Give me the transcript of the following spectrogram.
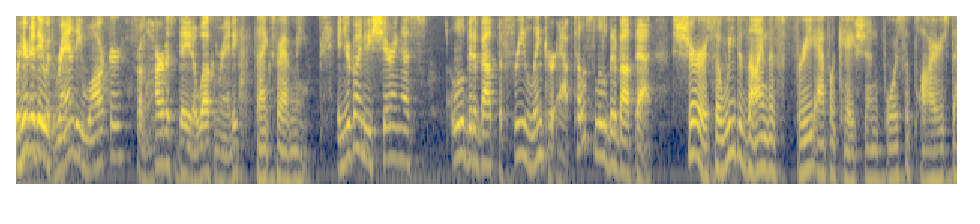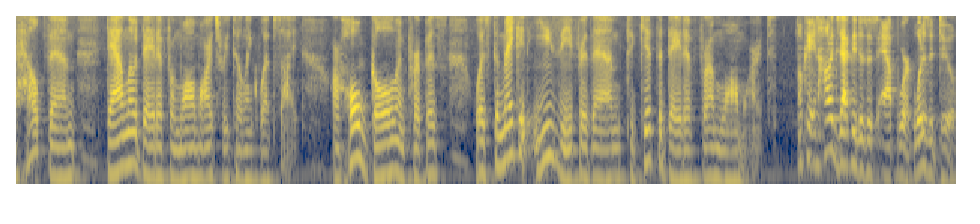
We're here today with Randy Walker from Harvest Data. Welcome, Randy. Thanks for having me. And you're going to be sharing us a little bit about the free Linker app. Tell us a little bit about that. Sure. So, we designed this free application for suppliers to help them download data from Walmart's Retail Link website. Our whole goal and purpose was to make it easy for them to get the data from Walmart. Okay, and how exactly does this app work? What does it do?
